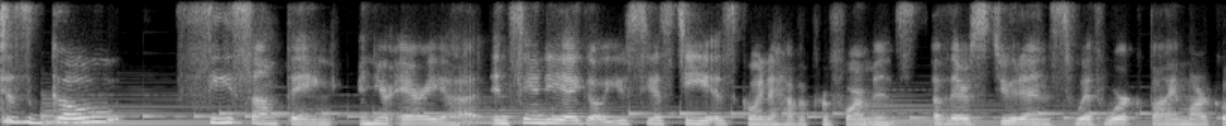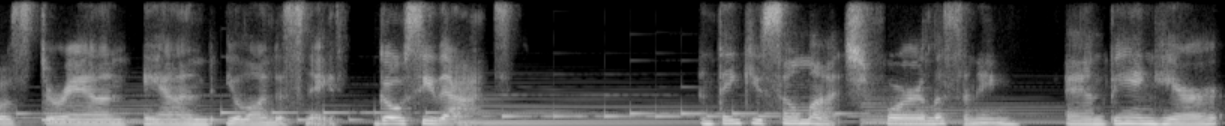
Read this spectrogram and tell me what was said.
just go see something in your area. In San Diego, UCSD is going to have a performance of their students with work by Marcos Duran and Yolanda Snaith. Go see that. And thank you so much for listening and being here.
